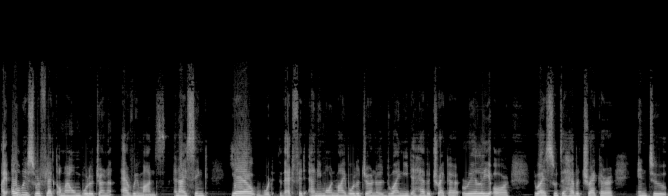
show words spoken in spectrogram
I always reflect on my own bullet journal every month. And I think, yeah, would that fit anymore in my bullet journal? Do I need a habit tracker really? Or do I suit the habit tracker into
